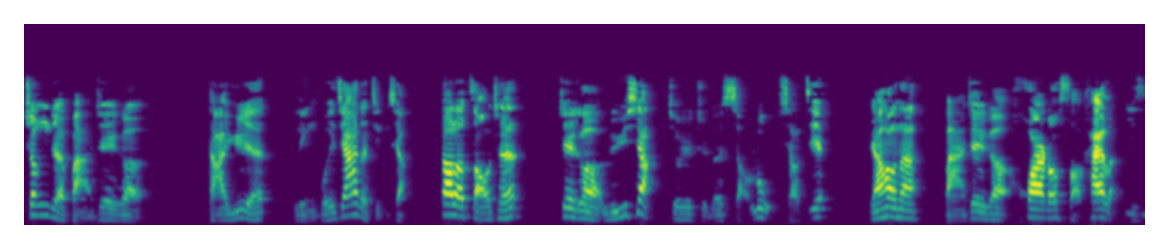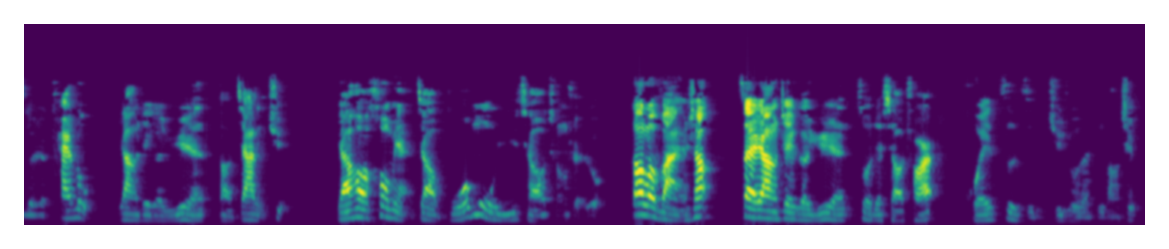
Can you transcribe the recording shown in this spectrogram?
争着把这个打渔人。领回家的景象。到了早晨，这个驴巷就是指的小路、小街，然后呢，把这个花都扫开了，意思就是开路，让这个渔人到家里去。然后后面叫薄暮渔樵乘水入。到了晚上，再让这个渔人坐着小船回自己居住的地方去。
